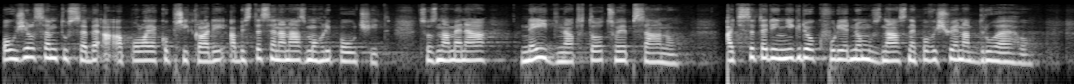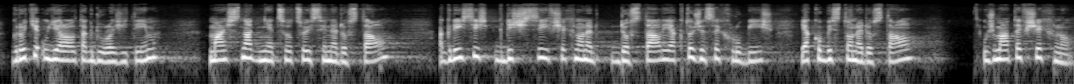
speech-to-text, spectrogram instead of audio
použil jsem tu sebe a Apola jako příklady, abyste se na nás mohli poučit, co znamená nejít nad to, co je psáno. Ať se tedy nikdo kvůli jednomu z nás nepovyšuje nad druhého. Kdo tě udělal tak důležitým? Máš snad něco, co jsi nedostal? A když jsi, když jsi všechno nedostal, jak to, že se chlubíš, jako bys to nedostal? Už máte všechno,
